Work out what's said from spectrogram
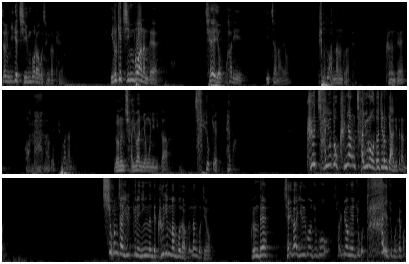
저는 이게 진보라고 생각해요. 이렇게 진보하는데 제 역할이 있잖아요. 표도 안 나는 것 같아 그런데 어마어마하게 나는 거야 너는 자유한 영혼이니까 자유롭게 해봐 그 자유도 그냥 자유로 얻어지는 게 아니더란 말이야. 지 혼자 읽기는 읽는데 그림만 보다가 끝난 거죠. 그런데 제가 읽어주고 설명해주고 다 해주고 해봐.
